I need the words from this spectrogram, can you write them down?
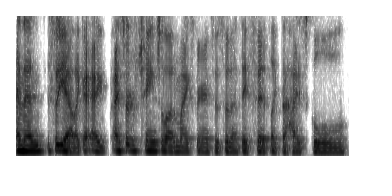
and then so yeah like i i sort of changed a lot of my experiences so that they fit like the high school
